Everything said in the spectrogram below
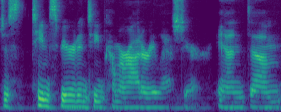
just team spirit and team camaraderie last year, and um,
